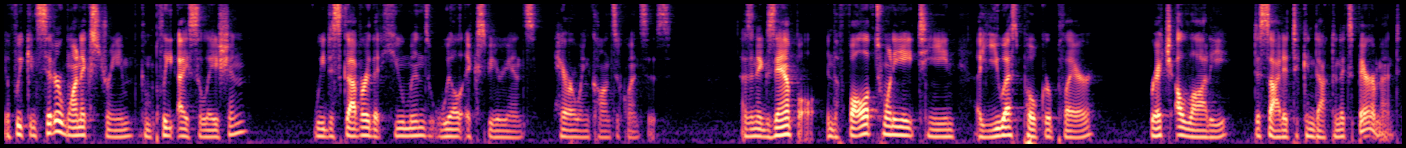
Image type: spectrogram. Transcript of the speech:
If we consider one extreme, complete isolation, we discover that humans will experience harrowing consequences. As an example, in the fall of 2018, a US poker player, Rich Alati, decided to conduct an experiment.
